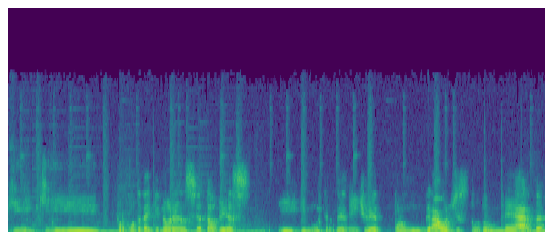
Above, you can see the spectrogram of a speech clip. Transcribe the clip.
que, que por conta da ignorância, talvez, e, e muitas vezes a gente vê por um grau de estudo merda,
